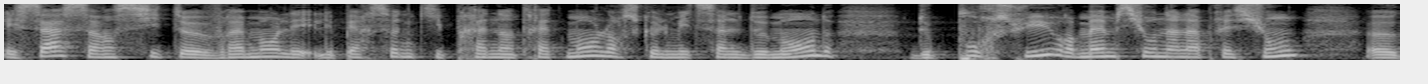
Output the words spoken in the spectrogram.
Et ça, ça incite vraiment les, personnes qui prennent un traitement, lorsque le médecin le demande, de poursuivre, même si on a l'impression euh,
